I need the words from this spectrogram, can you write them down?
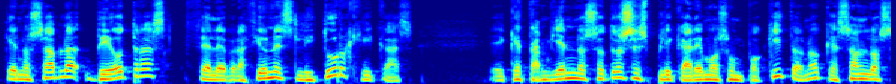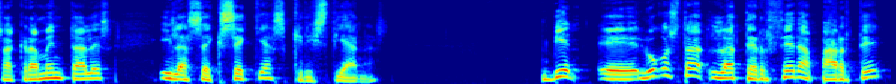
que nos habla de otras celebraciones litúrgicas, eh, que también nosotros explicaremos un poquito, ¿no? que son los sacramentales y las exequias cristianas. Bien, eh, luego está la tercera parte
